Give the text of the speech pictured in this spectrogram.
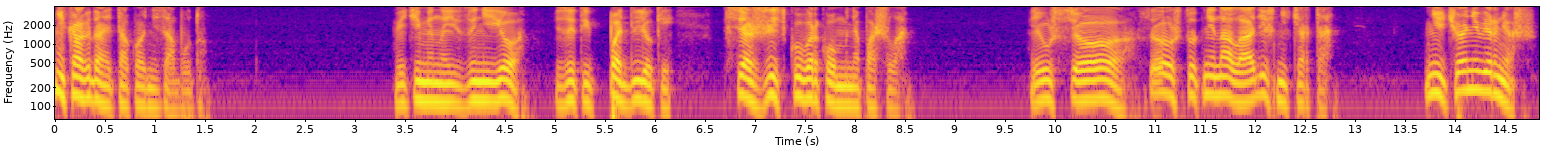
Никогда я такое не забуду. Ведь именно из-за нее, из этой подлюки, вся жизнь кувырком у меня пошла. И уж все, все уж тут не наладишь ни черта. Ничего не вернешь.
